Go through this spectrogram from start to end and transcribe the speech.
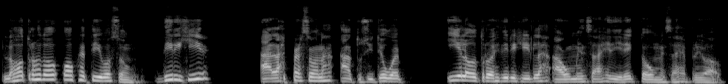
los otros dos objetivos son dirigir a las personas a tu sitio web y el otro es dirigirlas a un mensaje directo o un mensaje privado.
